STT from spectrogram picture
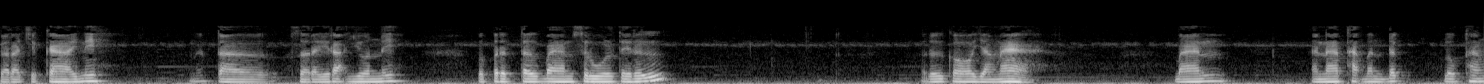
ករាជកាយនេះណាតើសរីរយន្តនេះប្រព្រឹត្តទៅបានស្រួលទេឬឬក៏យ៉ាងណា បានអនាថបណ្ឌិតលោកថាំង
